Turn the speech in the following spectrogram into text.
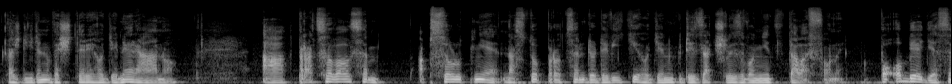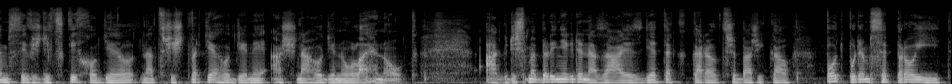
každý den ve 4 hodiny ráno. A pracoval jsem absolutně na 100% do 9 hodin, kdy začaly zvonit telefony. Po obědě jsem si vždycky chodil na tři čtvrtě hodiny až na hodinu lehnout. A když jsme byli někde na zájezdě, tak Karel třeba říkal, pojď, půjdem se projít.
